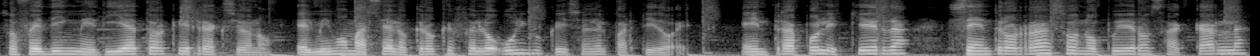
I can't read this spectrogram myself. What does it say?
Eso fue de inmediato que reaccionó. El mismo Marcelo, creo que fue lo único que hizo en el partido. Entra por la izquierda, centro raso, no pudieron sacarla.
